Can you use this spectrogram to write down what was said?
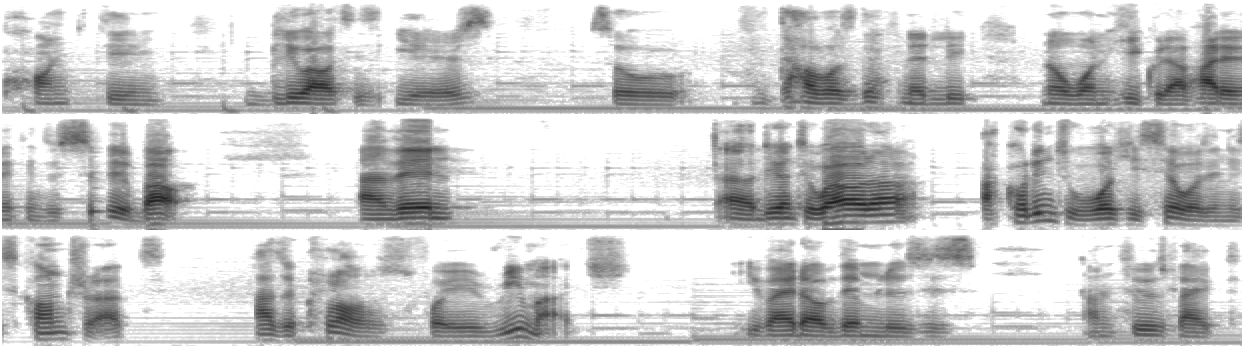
punched him, blew out his ears. So that was definitely no one he could have had anything to say about. And then uh, Deontay Wilder according to what he said was in his contract, has a clause for a rematch if either of them loses and feels like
